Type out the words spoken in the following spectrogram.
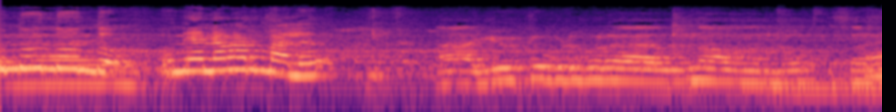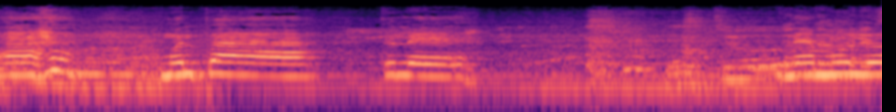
ಒಂದು ಒಂದು ಒಂದು ಒಂದು ಎನ್ನ ವರ್ಮಾಲು ಯೂಟ್ಯೂಬ್ ಮುಲ್ಪ ತುಲೆ ಮೂಲು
